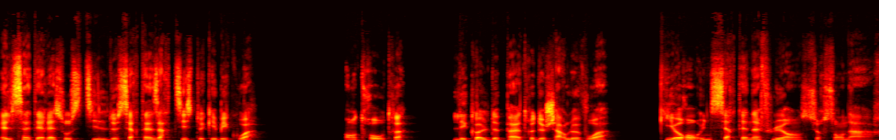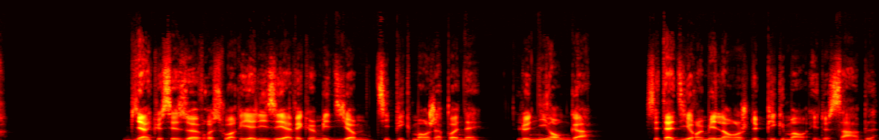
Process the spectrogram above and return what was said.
elle s'intéresse au style de certains artistes québécois. Entre autres, l'école de peintres de Charlevoix, qui auront une certaine influence sur son art. Bien que ses œuvres soient réalisées avec un médium typiquement japonais, le nihonga, c'est-à-dire un mélange de pigments et de sable,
